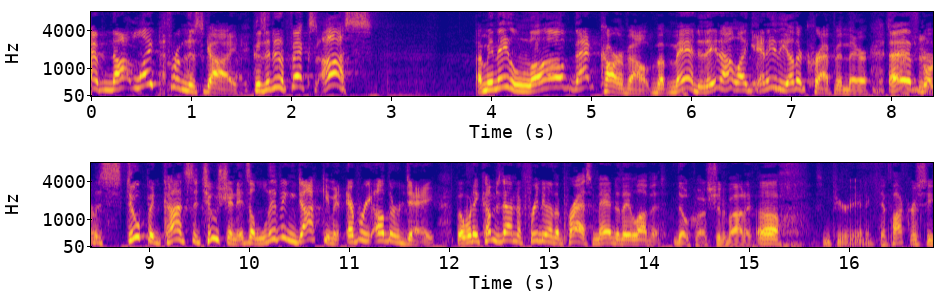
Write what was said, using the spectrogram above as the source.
have not liked from this guy because it affects us. I mean, they love that carve out, but man, do they not like any of the other crap in there? Uh, The stupid Constitution. It's a living document every other day. But when it comes down to freedom of the press, man, do they love it. No question about it. Ugh, it's infuriating. Hypocrisy.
